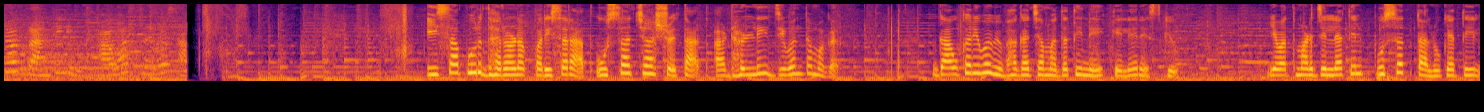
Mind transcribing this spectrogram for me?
क्रांती न्यूज. आवाज सर्व इसापूर धरण परिसरात ऊसाच्या शेतात आढळली जिवंत मगर. गावकरी व विभागाच्या मदतीने केले रेस्क्यू. यवतमाळ जिल्ह्यातील पुसद तालुक्यातील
